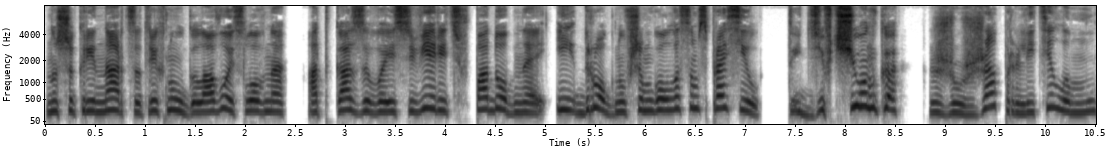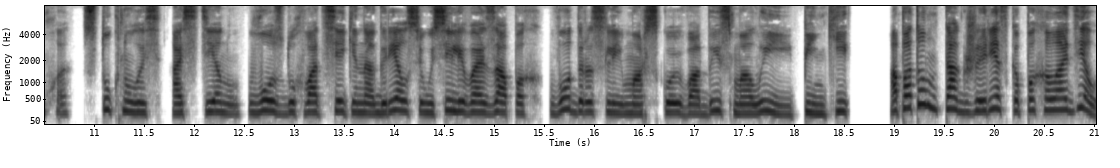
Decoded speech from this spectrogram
на шакринарца, тряхнул головой, словно отказываясь верить в подобное, и дрогнувшим голосом спросил «Ты девчонка?» Жужжа пролетела муха, стукнулась о стену. Воздух в отсеке нагрелся, усиливая запах водорослей, морской воды, смолы и пеньки. А потом также резко похолодел,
